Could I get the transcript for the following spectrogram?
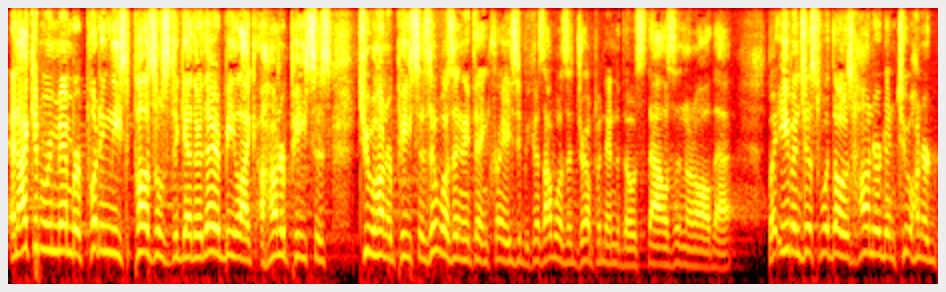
And I can remember putting these puzzles together. There'd be like 100 pieces, 200 pieces. It wasn't anything crazy because I wasn't jumping into those thousand and all that. But even just with those 100 and 200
